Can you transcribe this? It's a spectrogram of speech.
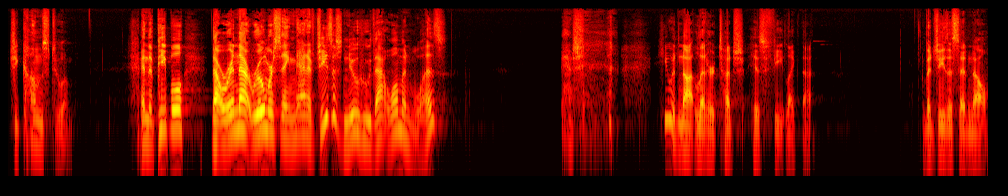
She comes to him. And the people that were in that room were saying, Man, if Jesus knew who that woman was, man, she, he would not let her touch his feet like that. But Jesus said, No.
